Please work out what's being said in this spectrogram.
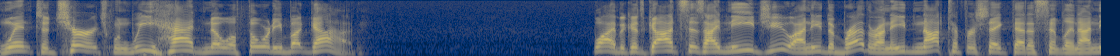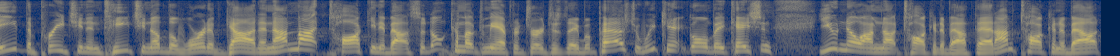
went to church when we had no authority but God. Why? Because God says, I need you. I need the brethren. I need not to forsake that assembly. And I need the preaching and teaching of the Word of God. And I'm not talking about, so don't come up to me after church and say, But, Pastor, we can't go on vacation. You know I'm not talking about that. I'm talking about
